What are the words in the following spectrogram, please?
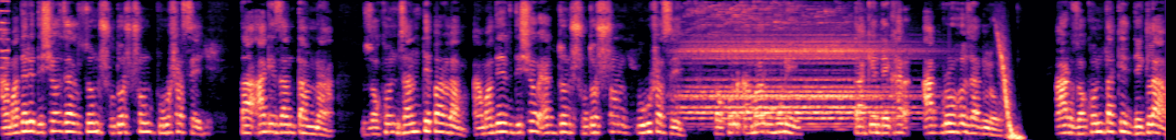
আমাদের দেশেও যে একজন সুদর্শন পুরুষ আছে, তা আগে জানতাম না। যখন জানতে পারলাম আমাদের দেশেও একজন সুদর্শন পুরুষ আছে, তখন আমার মনে তাকে দেখার আগ্রহ জাগলো। আর যখন তাকে দেখলাম,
